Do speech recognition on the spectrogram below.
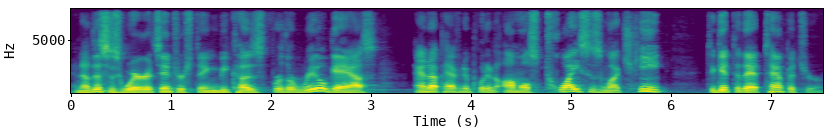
And now this is where it's interesting because for the real gas, I end up having to put in almost twice as much heat to get to that temperature.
